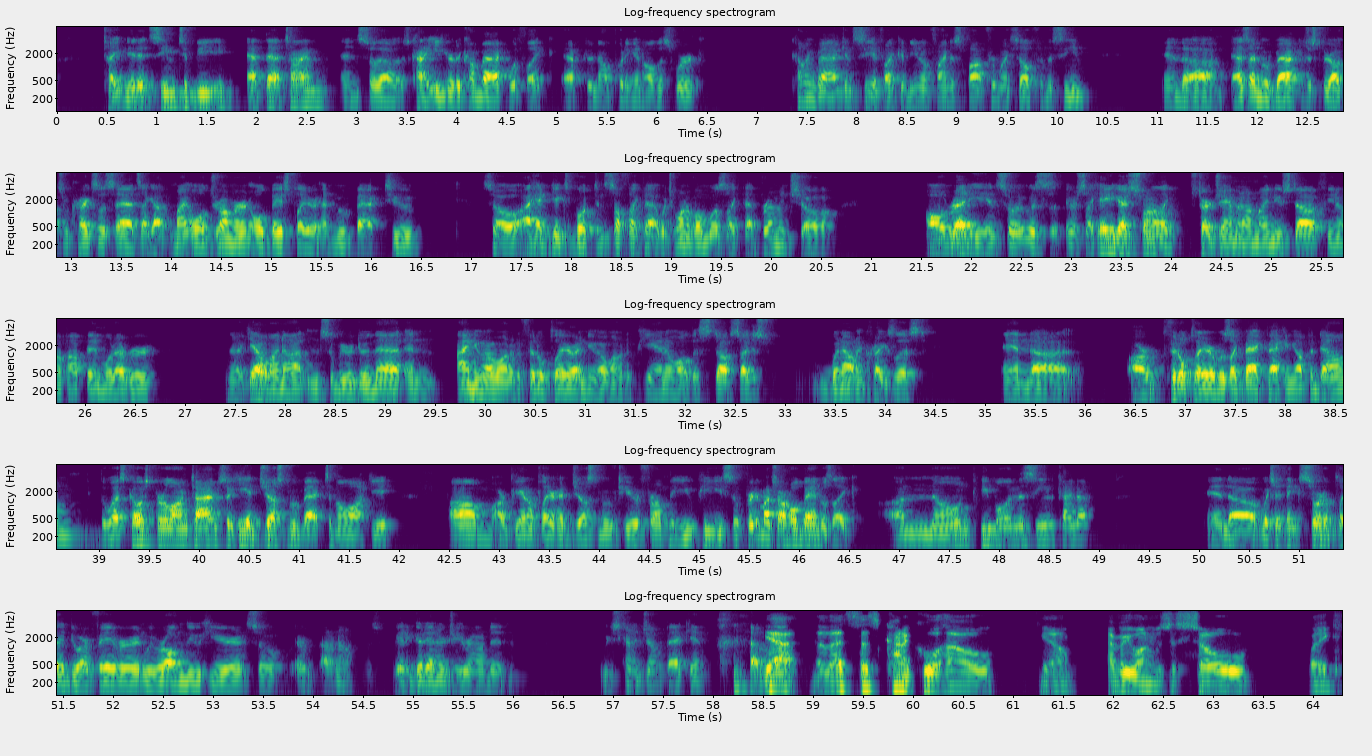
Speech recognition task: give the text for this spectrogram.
tight knit it seemed to be at that time. And so that was kind of eager to come back with like after now putting in all this work, coming back and see if I could, you know, find a spot for myself in the scene. And uh, as I moved back, I just threw out some Craigslist ads. I got my old drummer and old bass player had moved back too. So I had gigs booked and stuff like that, which one of them was like that Bremen show already and so it was it was like hey you guys just want to like start jamming on my new stuff you know hop in whatever and they're like yeah why not and so we were doing that and i knew i wanted a fiddle player i knew i wanted a piano all this stuff so i just went out on craigslist and uh, our fiddle player was like backpacking up and down the west coast for a long time so he had just moved back to milwaukee um, our piano player had just moved here from the up so pretty much our whole band was like unknown people in the scene kind of and uh, which I think sort of played to our favor. And we were all new here, and so er, I don't know. Was, we had a good energy around it. We just kind of jumped back in. Yeah no, that's that's kind of cool how you know everyone was just so like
